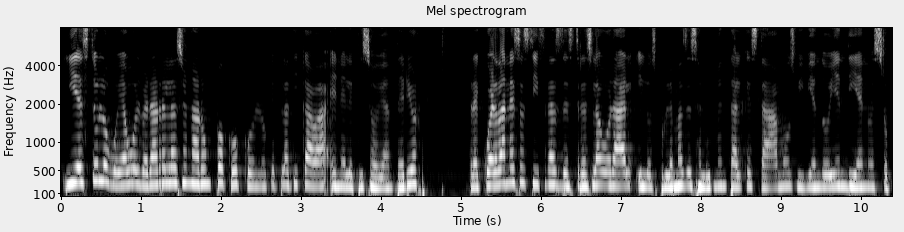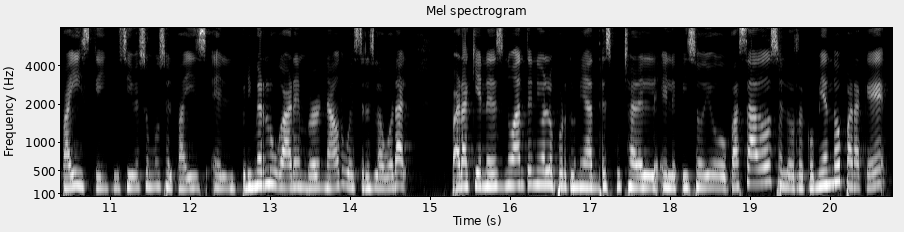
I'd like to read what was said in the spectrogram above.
Y esto lo voy a volver a relacionar un poco con lo que platicaba en el episodio anterior. ¿Recuerdan esas cifras de estrés laboral y los problemas de salud mental que estábamos viviendo hoy en día en nuestro país, que inclusive somos el país, el primer lugar en burnout o estrés laboral? Para quienes no han tenido la oportunidad de escuchar el, episodio pasado, se los recomiendo para que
